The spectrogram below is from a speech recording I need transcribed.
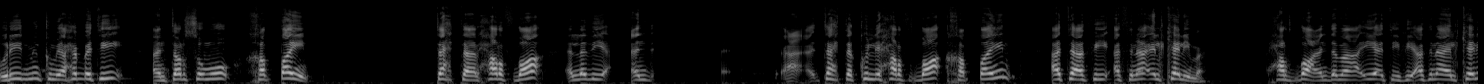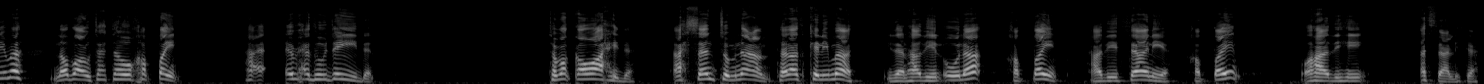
أريد منكم يا أحبتي أن ترسموا خطين تحت الحرف ضاء الذي عند تحت كل حرف ضاء خطين أتى في أثناء الكلمة. الحرف ضاء عندما يأتي في أثناء الكلمة نضع تحته خطين. ابحثوا جيدا. تبقى واحدة. أحسنتم نعم ثلاث كلمات. إذا هذه الأولى خطين هذه الثانية خطين وهذه الثالثة.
